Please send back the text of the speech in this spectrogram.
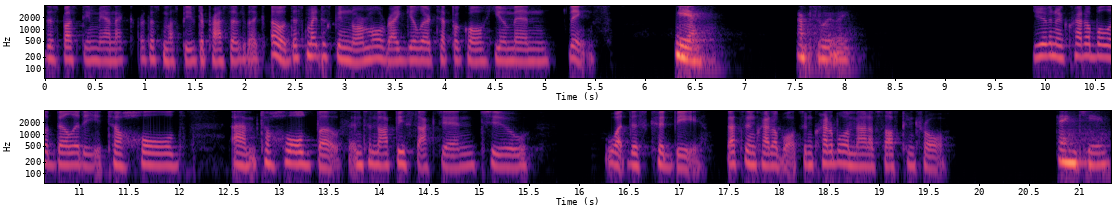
this must be manic or this must be depressive like oh this might just be normal regular typical human things yeah absolutely you have an incredible ability to hold um, to hold both and to not be sucked in to what this could be that's incredible it's an incredible amount of self-control thank you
